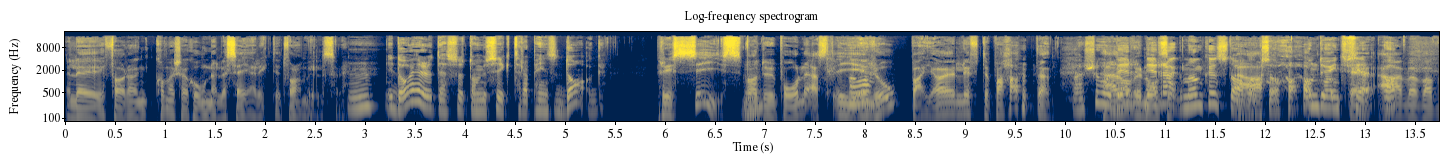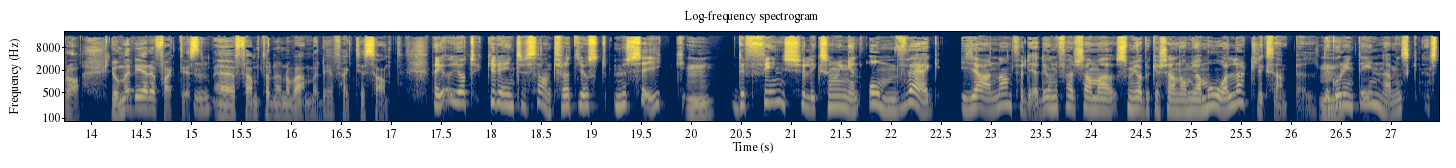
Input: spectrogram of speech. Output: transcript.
eller föra en konversation eller säga riktigt vad de vill. Mm. Idag är det dessutom musikterapins dag. Precis vad du är påläst i Mm. Ja. Europa. Jag lyfter på hatten. Varsågod, Här det är, det är raggmunkens dag Ja, också, om du är intresserad. Ja, Ja. Mm. men vad bra. Jo, men det är det faktiskt. Eh, 15 november, det är faktiskt sant. Men jag, jag tycker det är intressant för att just musik, Mm. det finns ju liksom ingen omväg i hjärnan för det. Det är ungefär samma som jag brukar känna om jag målar till exempel. Det Mm. går inte in här, men sk-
